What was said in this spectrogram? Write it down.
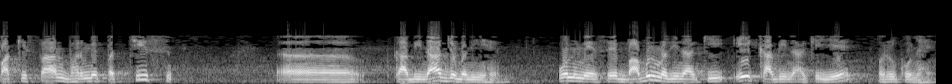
پاکستان بھر میں پچیس کابینات جو بنی ہیں، ان میں سے باب المدینہ کی ایک کابینہ کے یہ رکن ہے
